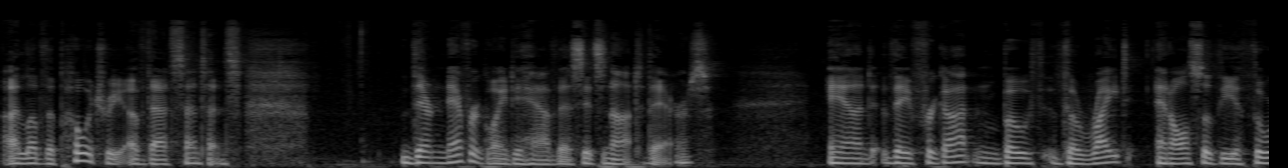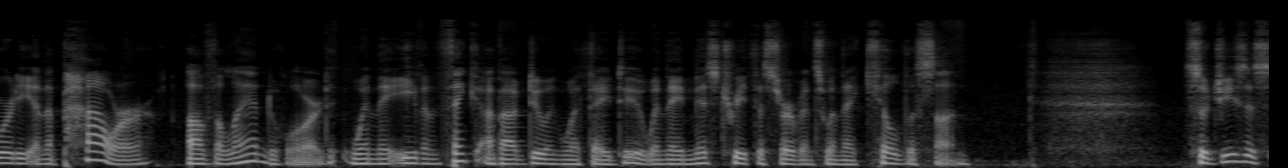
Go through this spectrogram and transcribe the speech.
I love the poetry of that sentence. They're never going to have this, it's not theirs and they've forgotten both the right and also the authority and the power of the landlord when they even think about doing what they do, when they mistreat the servants, when they kill the son. So Jesus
